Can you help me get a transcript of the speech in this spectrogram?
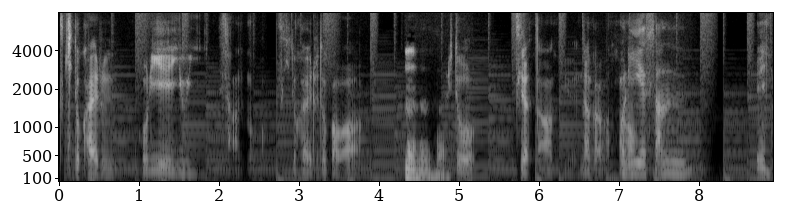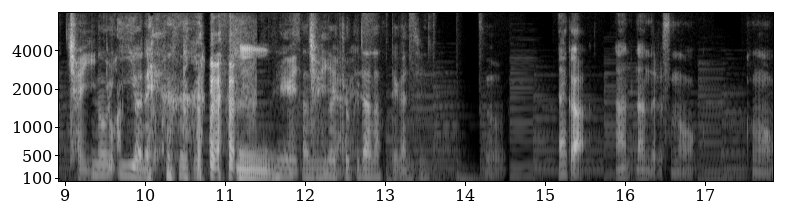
月とカエル、堀江由衣さんの月とカエルとかは、うんうんうん。人好きだったなっていう。なんか、堀江さんめっちゃいい。のいいよねうん。堀江さんの曲だなって感じそうなんか、なんなんだろう、その、この、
